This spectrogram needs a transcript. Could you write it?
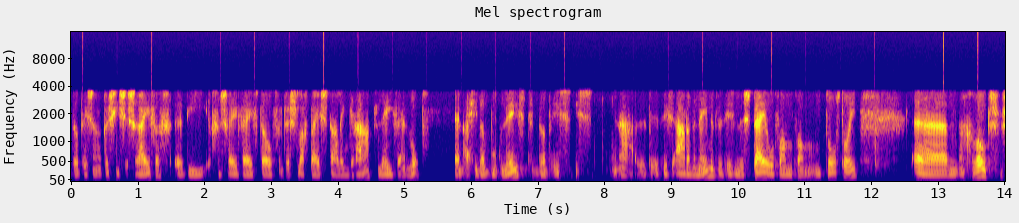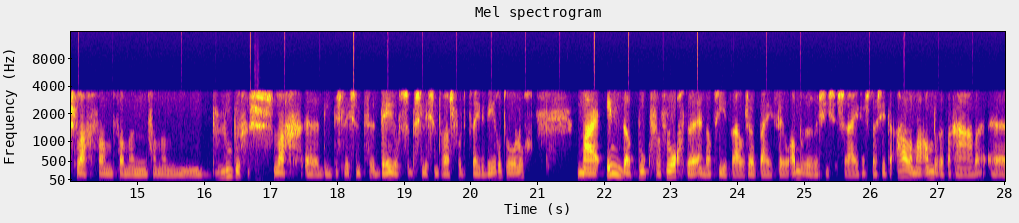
dat is een Russische schrijver die geschreven heeft over de slag bij Stalingrad, leven en lot. En als je dat boek leest, dat is, is, nou, het, het is adembenemend. Het is in de stijl van, van Tolstoy. Uh, een groot verslag van, van, een, van een bloedige slag uh, die beslissend, deels beslissend was voor de Tweede Wereldoorlog. Maar in dat boek vervlochten, en dat zie je trouwens ook bij veel andere Russische schrijvers, daar zitten allemaal andere verhalen, uh,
